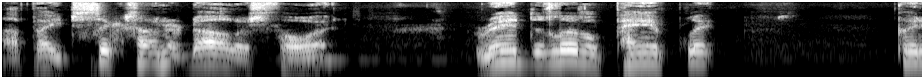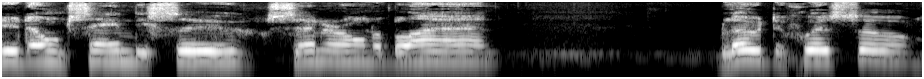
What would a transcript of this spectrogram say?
I paid $600 for it, read the little pamphlet, put it on Sandy Sue, sent her on a blind, blew the whistle.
